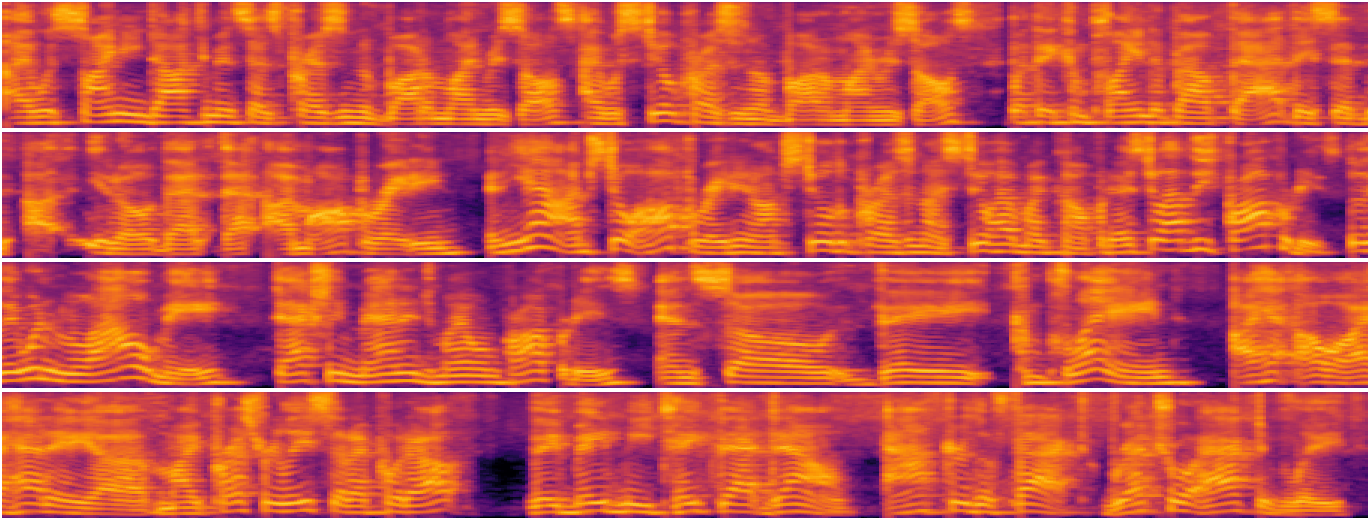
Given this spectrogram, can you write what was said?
I, was signing documents as president of Bottom Line Results. I was still president of Bottom Line Results, but they complained about that. They said, uh, you know, that that I'm operating, and yeah, I'm still operating. I'm still the president. I still have my company. I still have these properties. So they wouldn't allow me to actually manage my own properties, and so they complained. I had oh, I had a uh, my press release that I put out they made me take that down after the fact, retroactively,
